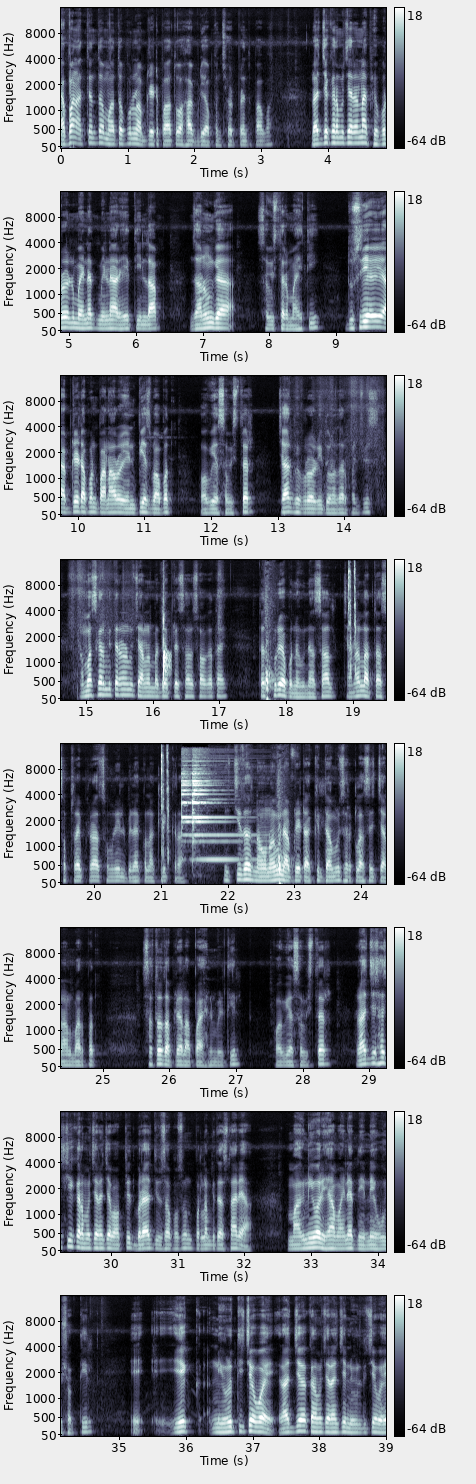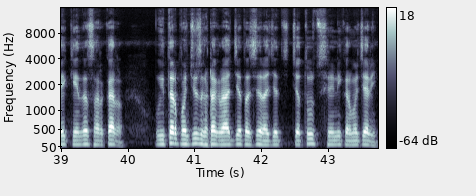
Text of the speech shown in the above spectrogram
आपण अत्यंत महत्त्वपूर्ण अपडेट पाहतो. हा व्हिडिओ आपण शेवटपर्यंत पाहावा. राज्य कर्मचाऱ्यांना फेब्रुवारी महिन्यात मिळणार हे तीन लाभ. जाणून घ्या सविस्तर माहिती. दुसरी अपडेट आपण पाहणार आहोत एन पी एसबाबत पाहूया सविस्तर. चार फेब्रुवारी दोन हजार पंचवीस. नमस्कार मित्रांनो चॅनलमध्ये आपले सर स्वागत आहे. तत्पूर्वी आपण नवीन असाल चॅनलला आता सबस्क्राईब करा समोरील बेलायकॉनला क्लिक करा. निश्चितच नवनवीन अपडेट अखिल तांबडी सर क्लासेस चॅनलमार्फत सतत आपल्याला पाहायला मिळतील. पाहूया सविस्तर. राज्य शासकीय कर्मचाऱ्यांच्या बाबतीत बऱ्याच दिवसापासून प्रलंबित असणाऱ्या मागणीवर ह्या महिन्यात निर्णय होऊ शकतील. ए एक निवृत्तीचे वय राज्य कर्मचाऱ्यांचे निवृत्तीचे वय हे केंद्र सरकार इतर पंचवीस घटक राज्य तसेच राज्यातील चतुर्थ श्रेणी कर्मचारी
